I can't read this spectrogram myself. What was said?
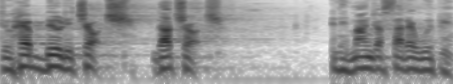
to help build a church, that church. And the man just started weeping.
